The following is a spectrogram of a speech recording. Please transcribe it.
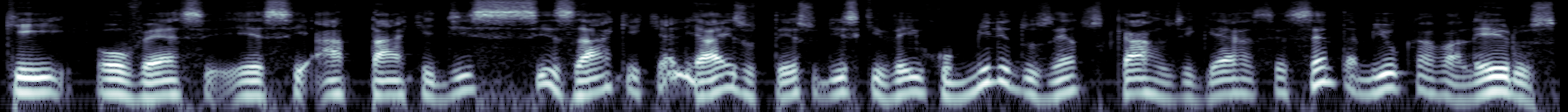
que houvesse esse ataque de Sisaque, que aliás o texto diz que veio com 1.200 carros de guerra, 60 mil cavaleiros,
